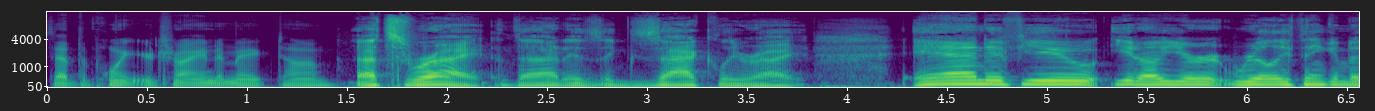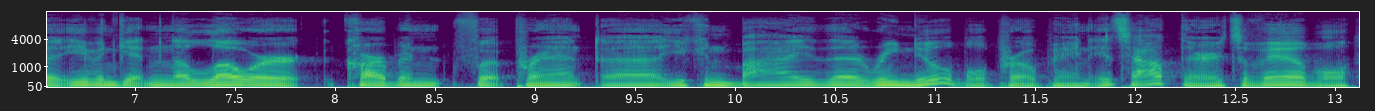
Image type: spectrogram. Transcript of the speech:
Is that the point you're trying to make, Tom? That's right. That is exactly right. And if you, you know, you're really thinking of even getting a lower carbon footprint, uh, you can buy the renewable propane. It's out there. It's available,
